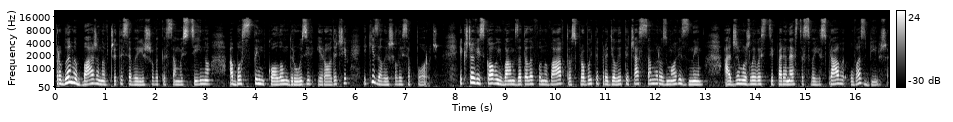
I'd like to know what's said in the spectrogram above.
Проблеми бажано вчитися вирішувати самостійно або з тим колом друзів і родичів, які залишилися поруч. Якщо військовий вам зателефонував, то спробуйте приділити час саме розмові з ним, адже можливості перенести свої справи у вас більше.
